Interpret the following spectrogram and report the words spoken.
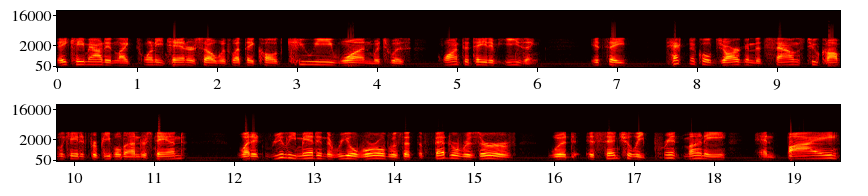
they came out in like 2010 or so with what they called QE1, which was quantitative easing. It's a technical jargon that sounds too complicated for people to understand. What it really meant in the real world was that the Federal Reserve would essentially print money and buy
